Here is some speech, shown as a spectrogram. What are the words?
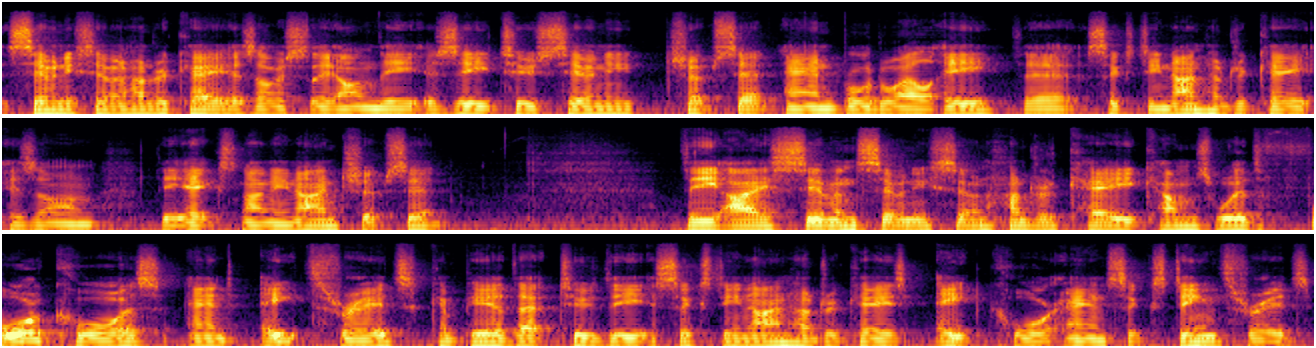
7700K is obviously on the Z270 chipset and Broadwell E. The 6900K is on the X99 chipset. The i7 7700K comes with 4 cores and 8 threads. Compare that to the 6900K's 8 core and 16 threads.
